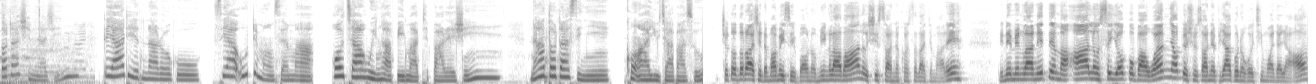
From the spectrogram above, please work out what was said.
တော်တာရှင်များရှင်တရားဒေသနာတော်ကိုဆရာဦးတင်မောင်ဆန်းမှ ဟောကြားဝင်ငါပေးมาဖြစ်ပါတယ်ရှင်။နာတော်တာစီရင်ခွန်အားယူကြပါစို့။ချစ်တော်တော်ရှင်ဓမ္မမိတ်ဆွေပေါင်းတို့မင်္ဂလာပါလို့ရှိစွာနှခွဆက်သကြပါတယ်။ဒီနေ့မင်္ဂလာနေ့တင်မှာအားလုံးစိတ်ရောကိုယ်ပါဝမ်းမြောက်ပျော်ရွှင်စွာနဲ့ဘုရားကိုယ်တော်ကိုချီးမွမ်းကြရအောင်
